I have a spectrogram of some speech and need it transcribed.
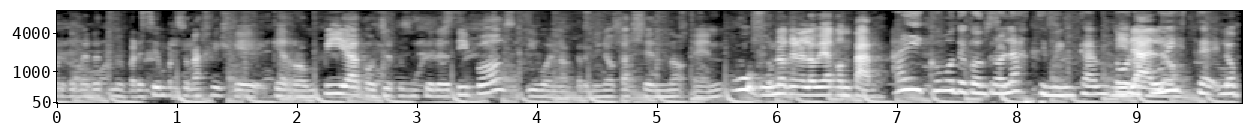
porque me, me pareció un personaje que, que rompía con ciertos estereotipos. Y bueno, terminó cayendo en uno que no lo voy a contar. Ay, ¿cómo te controlaste? Me encantó. Lo pudiste, lo,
